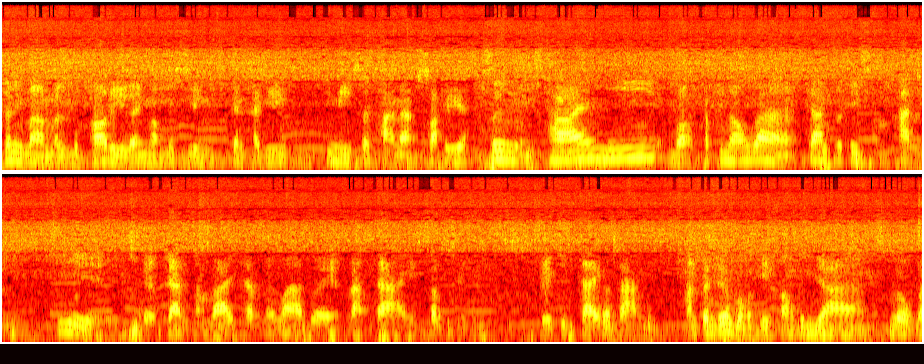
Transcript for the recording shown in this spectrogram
ท่านอิหม่ามอัลบุคารีและอิหม่ามมุสลิมเป็นฮะดีษที่มีสถานะสฮีฮ์ซึ่งท้ายนี้บอกกับพี่น้องว่าการปฏิสัมพันธ์ที่เกิดการทำร้ายกันไม่ว่าด้วยร่างกายทรัพย์สินหรือจิตใจก็ตาม มันเป็นเรื่องปกติของดุนยา โลกใบ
